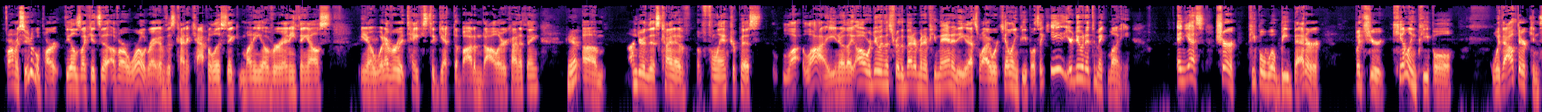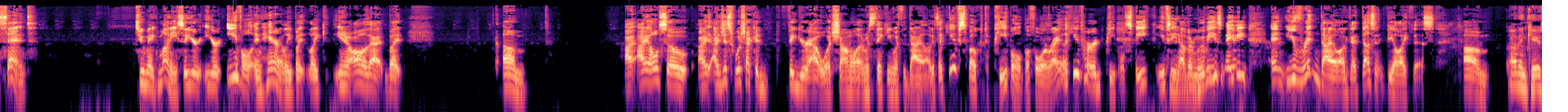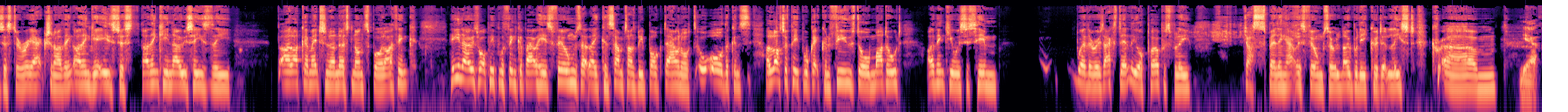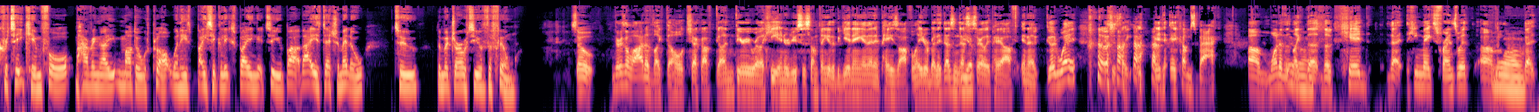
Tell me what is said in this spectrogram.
pharmaceutical part feels like it's of our world, right? Of this kind of capitalistic money over anything else, you know, whatever it takes to get the bottom dollar kind of thing. Yep. Um, under this kind of philanthropist li- lie, you know, like, oh, we're doing this for the betterment of humanity. That's why we're killing people. It's like, yeah, you're doing it to make money. And yes, sure, people will be better, but you're killing people without their consent to make money. So you're you're evil inherently, but like you know all of that. But um, I, I also I, I just wish I could figure out what Shyamalan was thinking with the dialogue. It's like you've spoke to people before, right? Like you've heard people speak. You've seen Yeah. other movies, maybe, and you've written dialogue that doesn't feel like this. Um, I think it was just a reaction. I think I think it is just. I think he knows he's the. I like I mentioned on this non-spoiler. I think he knows what people think about his films that they can sometimes be bogged down, or or, or the cons- a lot of people get confused or muddled. I think it was just him, whether it was accidentally or purposefully, just spelling out his film so nobody could at least um, yeah, critique him for having a muddled plot when he's basically explaining it to you. But that is detrimental to the majority of the film. So there's a lot of like the whole Chekhov gun theory where like he introduces something at the beginning and then it pays off later, but it doesn't Yep. necessarily pay off in a good way. It's just like it, it, it comes back. Um, one of the like the the kid that he makes friends with, um, Oh. that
